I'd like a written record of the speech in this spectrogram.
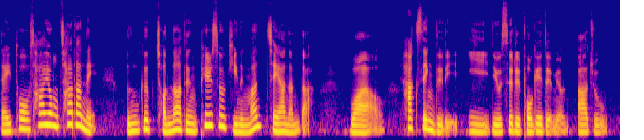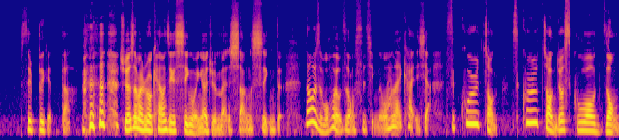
데이터 사용 차단에 응급 전화 등 필수 기능만 제한한다. 와우. 학생들이 이 뉴스를 보게 되면 아주 슬프겠다. 学生们如果看到这个新闻，应该觉得蛮伤心的。那为什么会有这种事情呢？我们来看一下，school zone，school zone 就 school zone，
